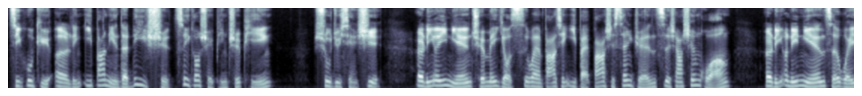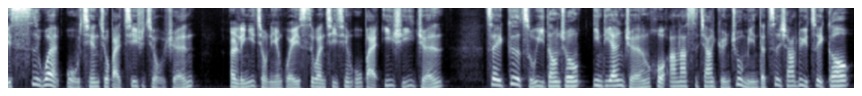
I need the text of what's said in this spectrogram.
几乎与二零一八年的历史最高水平持平。数据显示，二零二一年全美有四万八千一百八十三人自杀身亡，二零二零年则为四万五千九百七十九人，二零一九年为四万七千五百一十一人。在各族裔当中，印第安人或阿拉斯加原住民的自杀率最高，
